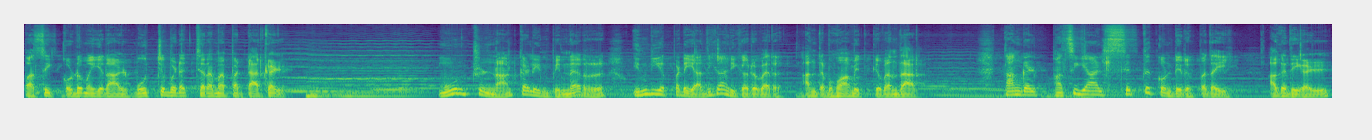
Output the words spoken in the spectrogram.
பசி கொடுமையினால் மூச்சுவிடச் சிரமப்பட்டார்கள். மூன்று நாட்களின் பின்னர் இந்திய படை அதிகாரி ஒருவர் அந்த முகாமிற்கு வந்தார். தாங்கள் பசியால் செத்துக் கொண்டிருப்பதை அகதிகள்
